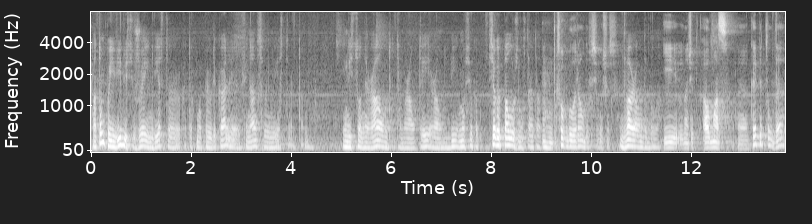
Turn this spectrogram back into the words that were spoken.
Потом появились уже инвесторы, которых мы привлекали, финансовые инвесторы, там, инвестиционные раунды, там раунд A, раунд B, ну все как, все как положено в стартапе. Угу. Сколько было раундов всего сейчас? Два раунда было. И, значит, Алмаз э, Capital, да?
